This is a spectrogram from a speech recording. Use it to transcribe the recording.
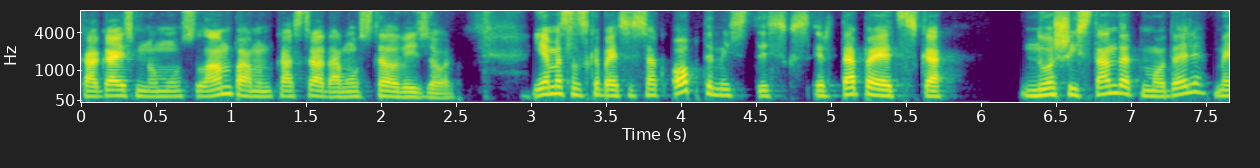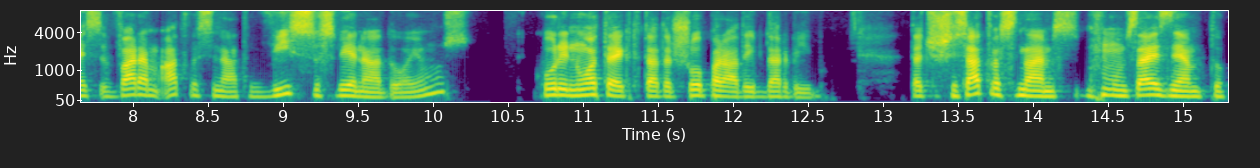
kā gaismu no mūsu lampām un kā strādā mūsu televizori. Iemesls, kāpēc es saku optimistisks, ir tas, ka no šī standarta modeļa mēs varam atvasināt visus vienādojumus, kuri noteiktu šo parādību darbību. Taču šis atvasinājums mums aizņemtu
